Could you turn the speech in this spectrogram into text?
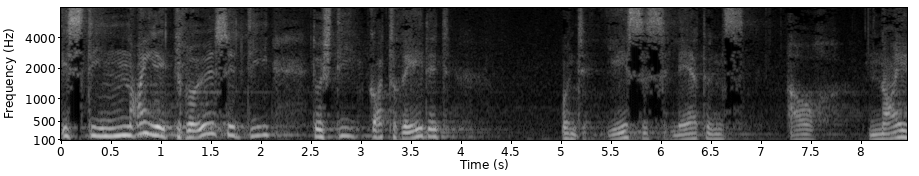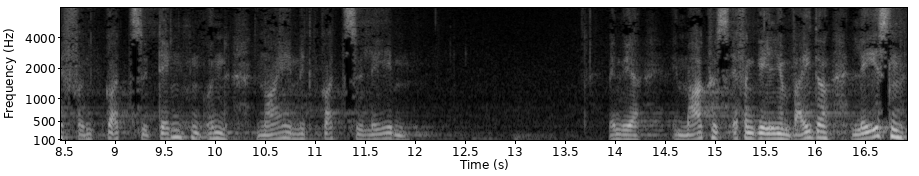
ist die neue Größe, die, durch die Gott redet. Und Jesus lehrt uns auch neu von Gott zu denken und neu mit Gott zu leben. Wenn wir im Markus-Evangelium weiter lesen,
